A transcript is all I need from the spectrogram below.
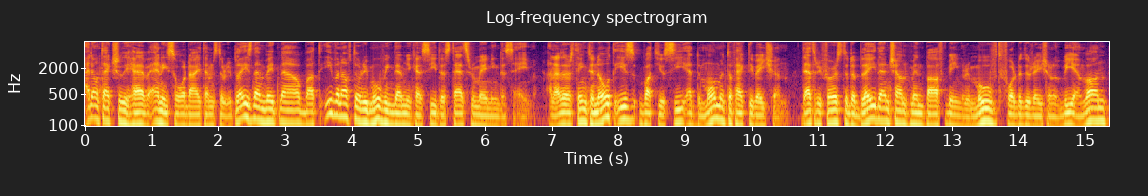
I don't actually have any sword items to replace them with now, but even after removing them you can see the stats remaining the same. Another thing to note is what you see at the moment of activation. That refers to the blade enchantment buff being removed for the duration of BM1,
